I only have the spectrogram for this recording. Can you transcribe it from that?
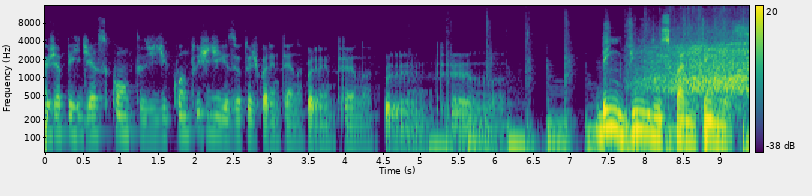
Eu já perdi as contas de quantos dias eu tô de quarentena. Quarentena. Quarentena. Bem-vindos, quarentenas.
